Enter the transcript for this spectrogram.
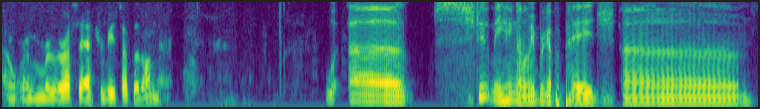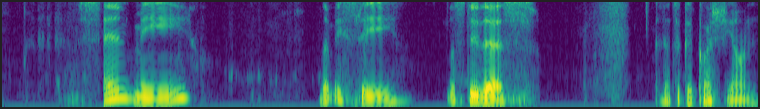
I don't remember the rest of the attributes I put on there. Wh- Uh, shoot me. Hang on. Let me bring up a page. Um, send me. Let me see. Let's do this because that's a good question.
